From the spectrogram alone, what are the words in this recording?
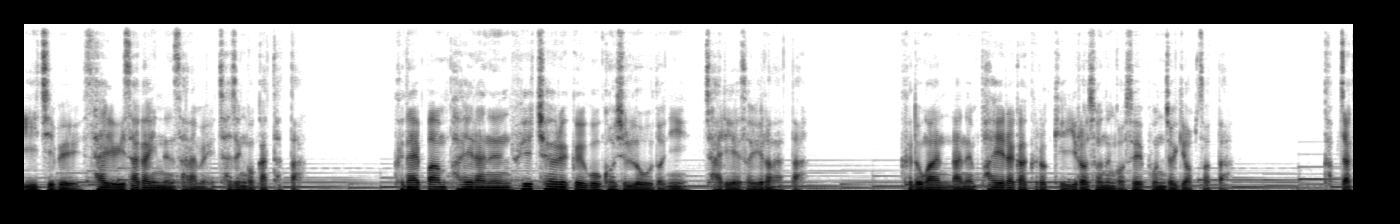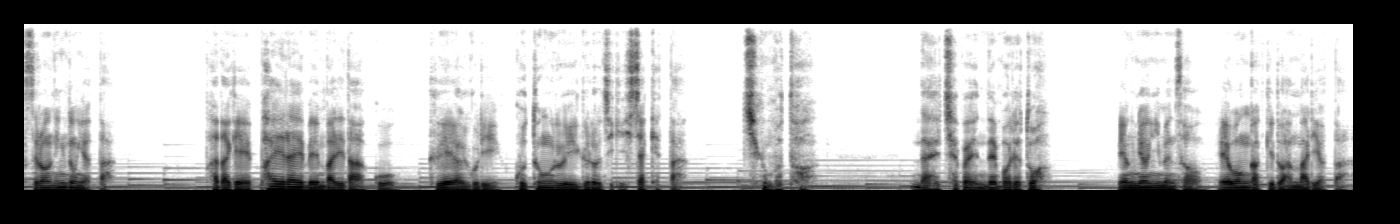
이 집을 살 의사가 있는 사람을 찾은 것 같았다. 그날 밤 파이라는 휠체어를 끌고 거실로 오더니 자리에서 일어났다. 그동안 나는 파이라가 그렇게 일어서는 것을 본 적이 없었다. 갑작스러운 행동이었다. 바닥에 파이라의 맨발이 닿았고 그의 얼굴이 고통으로 일그러지기 시작했다. 지금부터 날 제발 내버려둬. 명령이면서 애원 같기도 한 말이었다.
